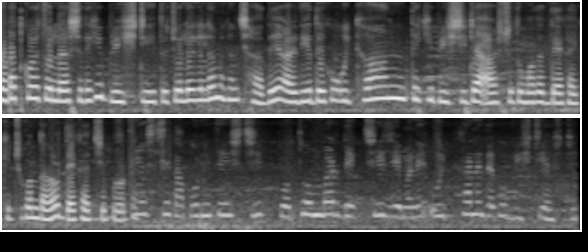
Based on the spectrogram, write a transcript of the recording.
হঠাৎ করে চলে আসছে দেখি বৃষ্টি, তো চলে গেলাম এখানে ছাদে, আর এদিকে দেখো ওইখান থেকে বৃষ্টিটা আসছে তোমাদের দেখায়, কিছুক্ষণ দাঁড়াও দেখাচ্ছি পুরোটা। আসছে, কাপড় নিতে এসেছি, প্রথমবার দেখছি যে মানে ওইখানে দেখো বৃষ্টি আসছে।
